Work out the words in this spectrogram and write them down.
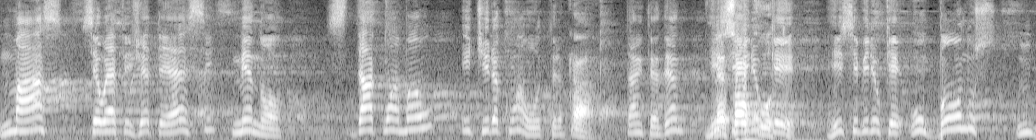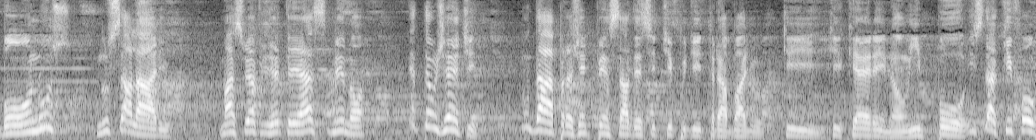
Mas seu FGTS menor. Dá com a mão e tira com a outra. Ah. Tá entendendo? É Receberia o, o quê? Receberia o quê? Um bônus, um bônus no salário. Mas seu FGTS menor. Então, gente, não dá para a gente pensar desse tipo de trabalho que, que querem, não, impor. Isso daqui foi.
